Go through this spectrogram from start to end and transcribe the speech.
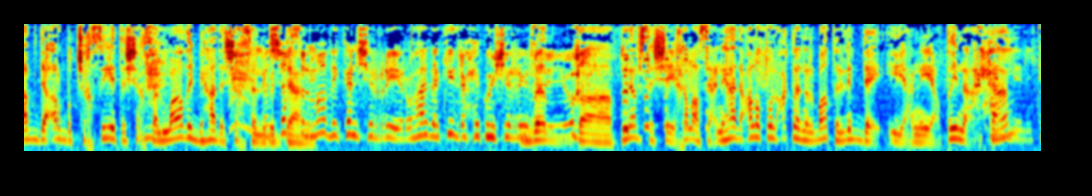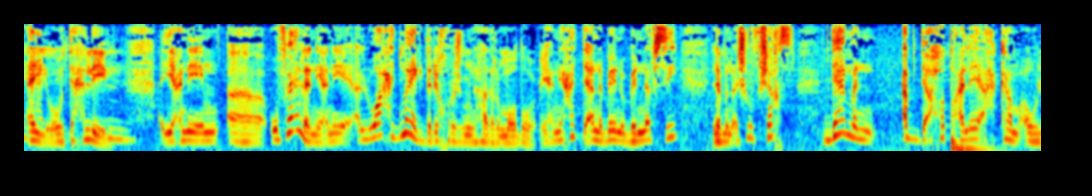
أبدأ أربط شخصية الشخص الماضي بهذا الشخص اللي الشخص قدامي. الماضي كان شرير وهذا أكيد راح يكون شرير زيه. بالضبط نفس الشيء خلاص يعني هذا على طول عقلنا الباطن يبدأ يعني يعطينا أحكام. تحلل- تحلل. أيوه وتحليل. يعني آه وفعلا يعني الواحد ما يقدر يخرج من هذا الموضوع. يعني حتى أنا بيني وبين نفسي لما أشوف شخص دائما أبدأ أحط عليه أحكام أو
